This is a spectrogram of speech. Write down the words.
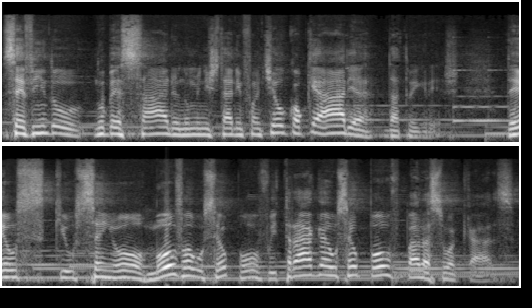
servindo no berçário, no ministério infantil, ou qualquer área da tua igreja. Deus, que o Senhor mova o seu povo e traga o seu povo para a sua casa.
